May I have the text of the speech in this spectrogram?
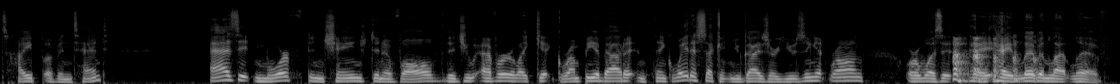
type of intent. As it morphed and changed and evolved, did you ever like get grumpy about it and think, "Wait a second, you guys are using it wrong"? or was it hey hey live and let live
